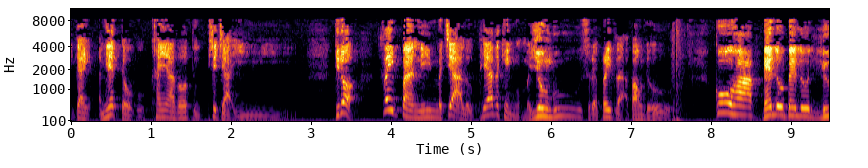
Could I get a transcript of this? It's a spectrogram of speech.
အတိုင်းအမျက်တော်ကိုခံရသောသူဖြစ်ကြ၏ဒီတော့သိပ်ပန်နီးမကြလို့ဘုရားသခင်ကိုမယုံဘူးဆိုတဲ့ပြိဿအပေါင်းတို့ကိုဟာဘယ်လိုဘယ်လိုလူ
